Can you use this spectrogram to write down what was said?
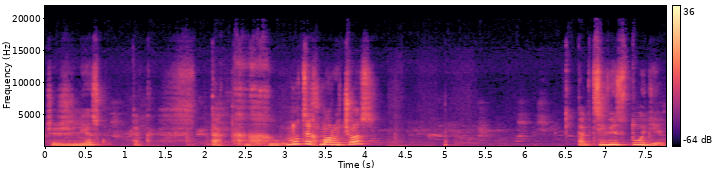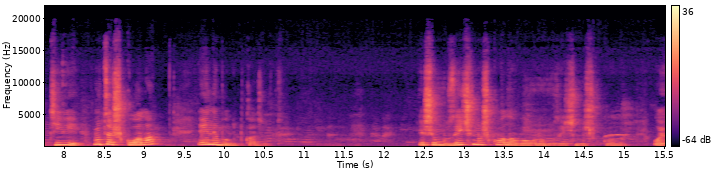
через железку. Так. Так. Ну, це хмарочос. Так, ТВ студія, ТВ. Ну, це школа. Я її не буду показувати. Є ще музична школа, вона музична школа. Ой,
